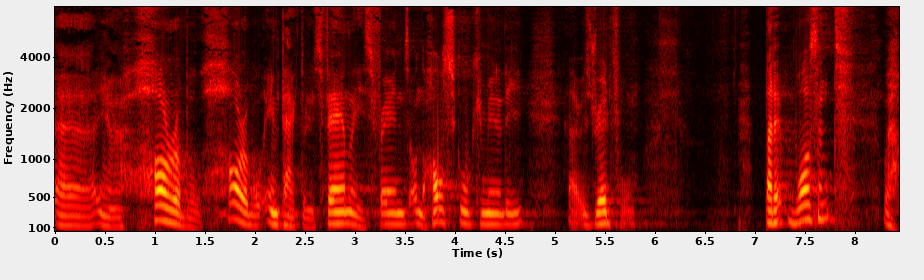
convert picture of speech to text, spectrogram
uh, you know, horrible, horrible impact on his family, his friends, on the whole school community. Uh, it was dreadful. But it wasn't, well,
